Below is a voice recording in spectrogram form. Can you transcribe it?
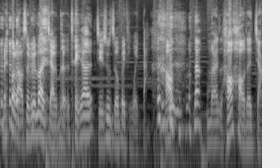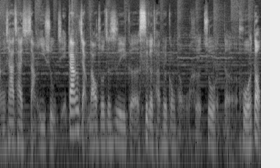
没有啦，随便乱讲的。等一下结束之后被评委打。好，那我们来好好的讲一下菜市场艺术节。刚刚讲到说这是一个四个团队共同合作的活动。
